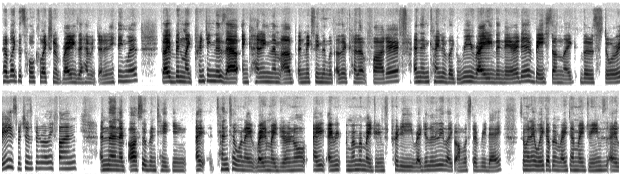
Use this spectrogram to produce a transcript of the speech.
So I have like this whole collection of writings I haven't done anything with. So I've been like printing those out and cutting them up and mixing them with other cut up fodder and then kind of like rewriting the narrative based on like those stories, which has been really fun. And then I've also been taking, I tend to, when I write in my journal, I, I re- remember my dreams pretty regularly, like almost every day. So when I wake up and write down my dreams, I,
